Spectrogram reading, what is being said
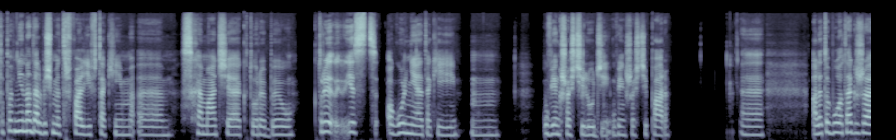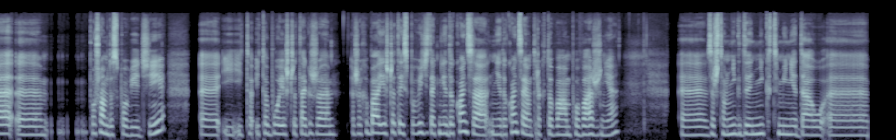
to pewnie nadal byśmy trwali w takim y, schemacie, który był, który jest ogólnie taki mm, u większości ludzi, u większości par. Y, ale to było tak, że poszłam do spowiedzi i, i, to, i to było jeszcze tak, że, że chyba jeszcze tej spowiedzi tak nie do końca, nie do końca ją traktowałam poważnie. E, Zresztą nigdy nikt mi nie dał e,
